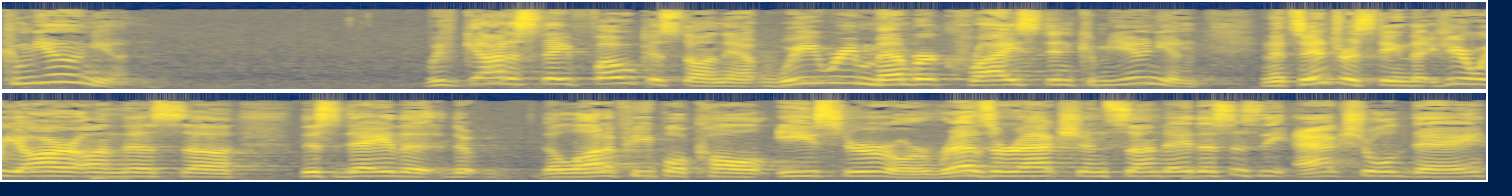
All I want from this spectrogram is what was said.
communion. We've got to stay focused on that. We remember Christ in communion. And it's interesting that here we are on this, uh, this day that, that a lot of people call Easter or Resurrection Sunday. This is the actual day,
